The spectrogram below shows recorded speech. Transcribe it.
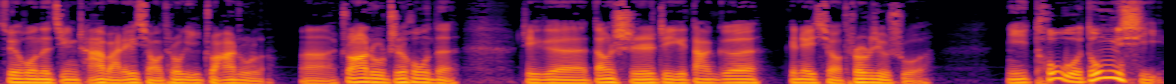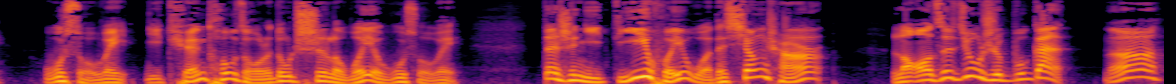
最后呢，警察把这个小偷给抓住了啊！抓住之后呢，这个当时这个大哥跟这小偷就说：“你偷我东西无所谓，你全偷走了都吃了我也无所谓，但是你诋毁我的香肠，老子就是不干啊！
